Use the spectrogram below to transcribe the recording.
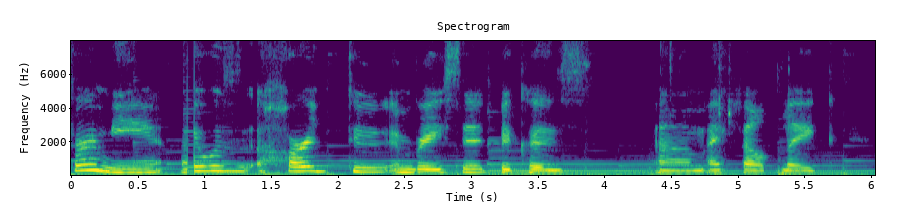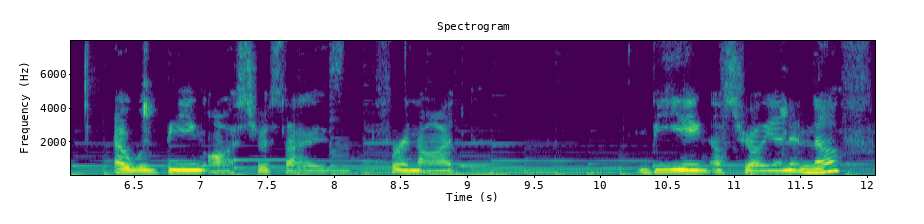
for me it was hard to embrace it because um, I felt like I was being ostracized for not being Australian enough.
